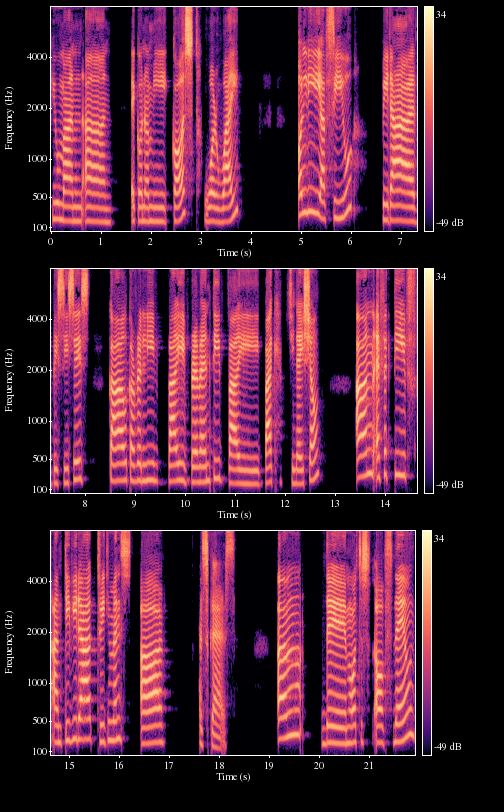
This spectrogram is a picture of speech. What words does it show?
human and economic cost worldwide. Only a few viral diseases currently be prevented by vaccination, and effective antiviral treatments are scarce. Um, the most of them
